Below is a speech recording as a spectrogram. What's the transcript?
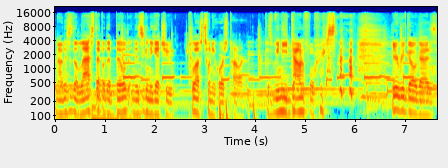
Now this is the last step of the build and this is gonna get you plus 20 horsepower because we need downforce. Here we go guys.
